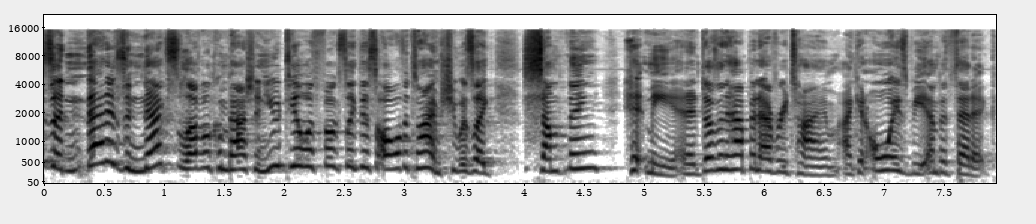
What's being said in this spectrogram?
is a that is a next level compassion. You deal with folks like this all the time. She was like, something hit me, and it doesn't happen every time. I can always be empathetic,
